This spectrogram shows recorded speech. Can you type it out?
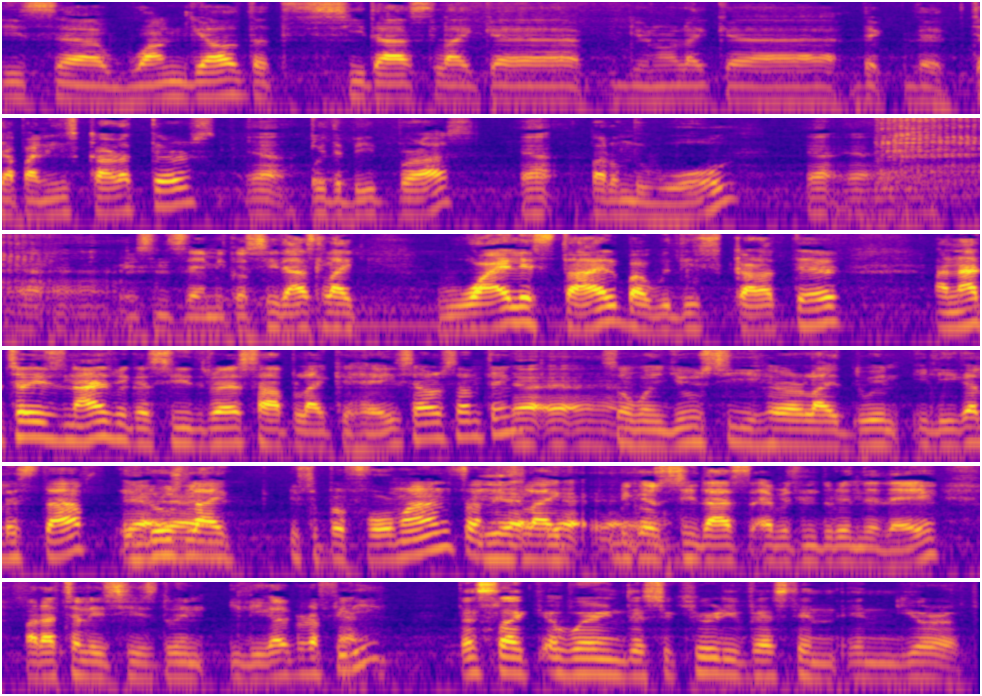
is uh, one girl that she does like uh, you know like uh, the the Japanese characters Yeah, with the big brush, yeah, but on the wall. yeah, yeah, yeah, yeah, yeah. It's insane because she does like wild style, but with this character. And actually, it's nice because she dressed up like a Heisa or something. Yeah, yeah, yeah. So when you see her like doing illegal stuff, it looks like it's a performance, and it's like because she does everything during the day, but actually she's doing illegal graffiti. That's like wearing the security vest in, in Europe.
